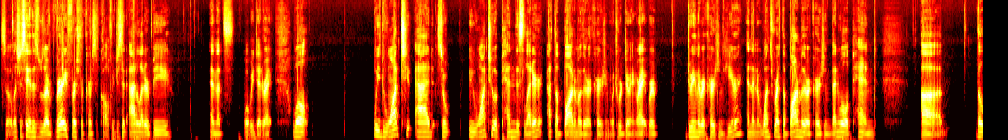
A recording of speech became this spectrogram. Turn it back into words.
so let's just say this was our very first recursive call. If we just said add a letter B, and that's what we did, right? Well, we'd want to add, so we want to append this letter at the bottom of the recursion, which we're doing, right? We're doing the recursion here, and then once we're at the bottom of the recursion, then we'll append uh, the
